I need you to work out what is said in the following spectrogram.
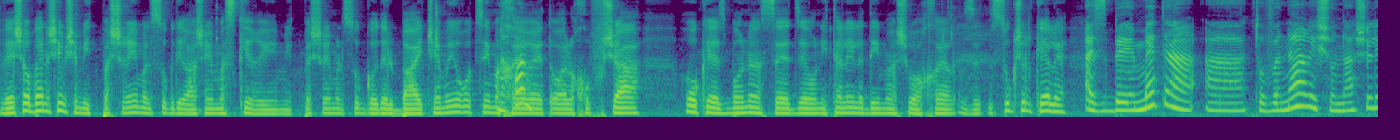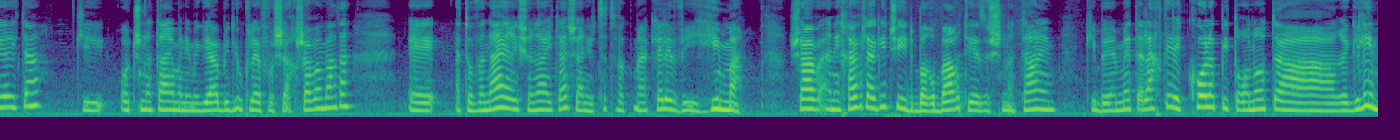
ויש הרבה אנשים שמתפשרים על סוג דירה שהם משכירים, מתפשרים על סוג גודל בית שהם היו רוצים נכון. אחרת, או על חופשה. אוקיי, אז בואו נעשה את זה, או ניתן לילדים משהו אחר. זה, סוג של כלא. אז באמת התובנה הראשונה שלי הייתה, כי עוד שנתיים אני מגיעה בדיוק לאיפה שעכשיו אמרת, אה, התובנה הראשונה הייתה שאני יוצאת מהכלא ויהי מה. עכשיו, אני חייבת להגיד שהתברברתי איזה שנתיים, כי באמת הלכתי לכל הפתרונות הרגילים.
